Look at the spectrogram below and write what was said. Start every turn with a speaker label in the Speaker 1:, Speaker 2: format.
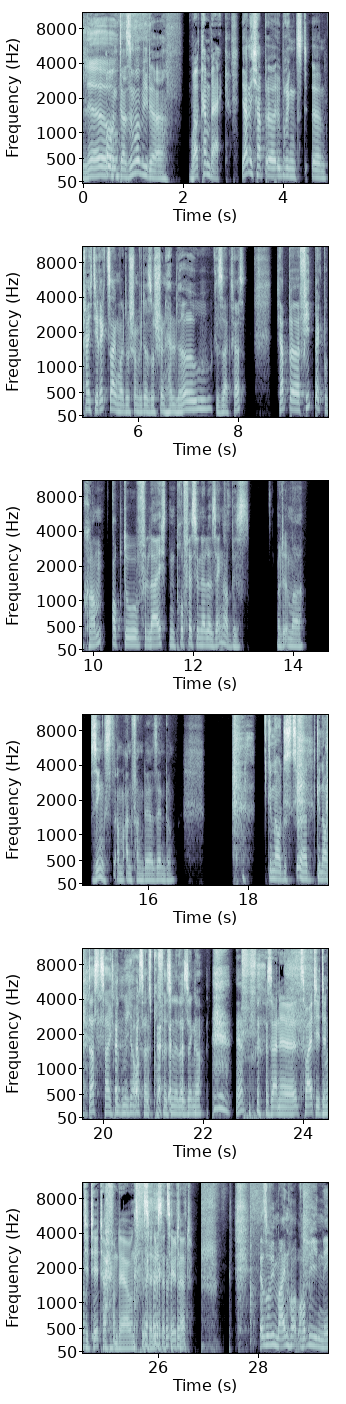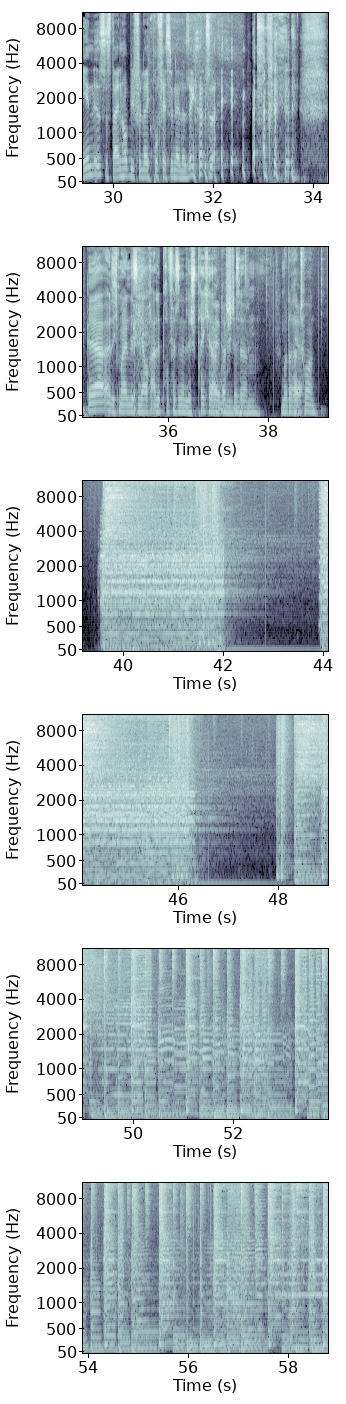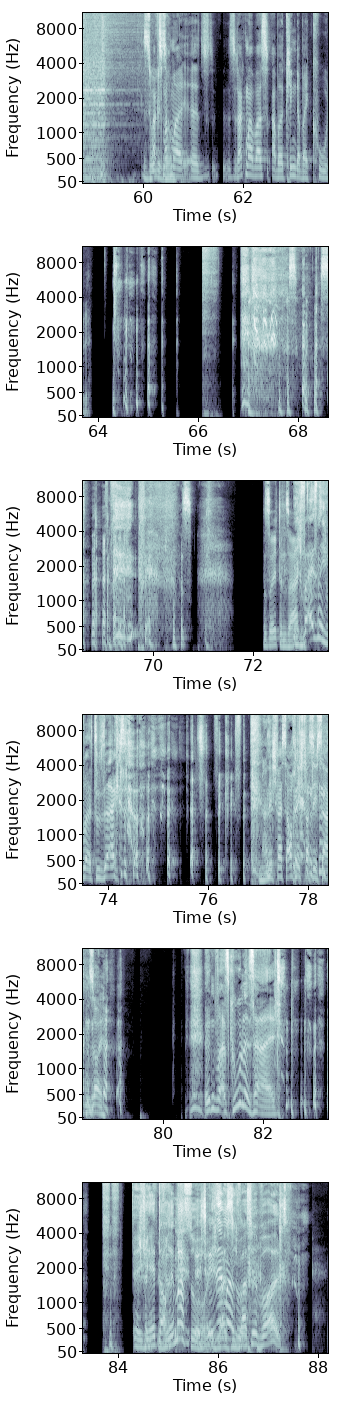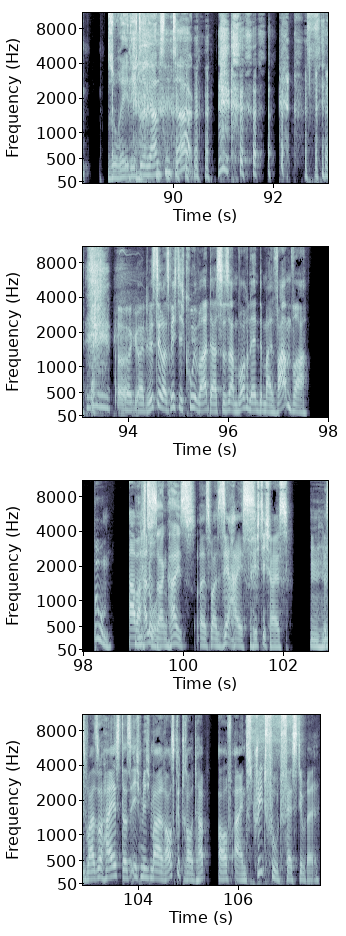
Speaker 1: Hello.
Speaker 2: Und da sind wir wieder.
Speaker 3: Welcome back.
Speaker 2: Jan, ich habe äh, übrigens, äh, kann ich direkt sagen, weil du schon wieder so schön Hello gesagt hast. Ich habe äh, Feedback bekommen, ob du vielleicht ein professioneller Sänger bist, weil du immer singst am Anfang der Sendung.
Speaker 1: Genau das, äh, genau das zeichnet mich aus als professioneller Sänger.
Speaker 2: Ja?
Speaker 3: Dass er eine zweite Identität hat, von der er uns bisher nichts erzählt hat.
Speaker 2: Ja, so wie mein Ho- Hobby Nähen ist, ist dein Hobby vielleicht professioneller Sänger sein.
Speaker 1: Ja, also ich meine, wir sind ja auch alle professionelle Sprecher
Speaker 2: Ja,
Speaker 1: und ähm, Moderatoren.
Speaker 2: Max,
Speaker 3: Sowieso.
Speaker 2: mach mal, äh, sag mal was, aber kling dabei cool.
Speaker 3: Was, was, was, was soll ich denn sagen?
Speaker 2: Ich weiß nicht, was du sagst.
Speaker 3: Mann, ich weiß auch nicht, was ich sagen soll.
Speaker 2: Irgendwas Cooles halt.
Speaker 1: Ich rede doch immer so.
Speaker 2: Ich rede immer so.
Speaker 1: ihr wollt. So rede ich den ganzen Tag.
Speaker 2: Oh Gott. Wisst ihr, was richtig cool war? Dass es am Wochenende mal warm war. Boom.
Speaker 3: Aber
Speaker 1: Nicht zu
Speaker 3: hallo.
Speaker 1: sagen heiß.
Speaker 2: Es war sehr heiß.
Speaker 3: Richtig heiß. Mhm.
Speaker 2: Es war so heiß, dass ich mich mal rausgetraut habe auf ein Streetfood Festival.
